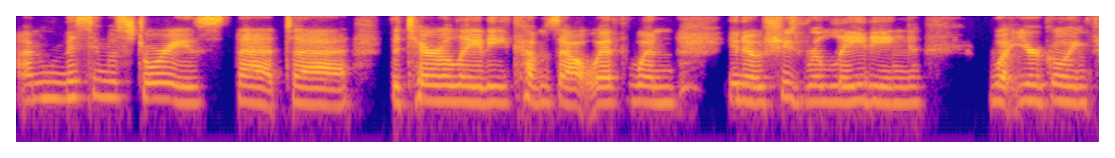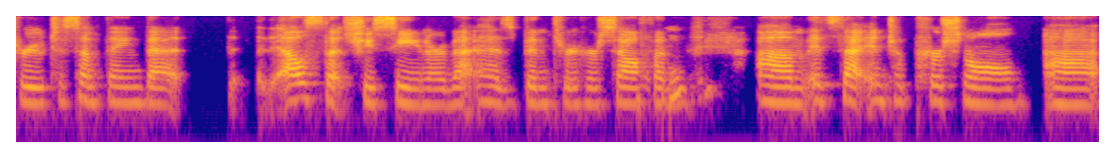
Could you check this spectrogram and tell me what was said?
i'm missing the stories that uh the tarot lady comes out with when you know she's relating what you're going through to something that else that she's seen or that has been through herself. And mm-hmm. um, it's that interpersonal uh,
